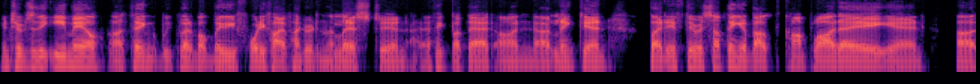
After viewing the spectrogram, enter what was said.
in terms of the email uh, thing, we've got about maybe forty five hundred in the list, and I think about that on uh, LinkedIn. But if there was something about Comp Laude and uh,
